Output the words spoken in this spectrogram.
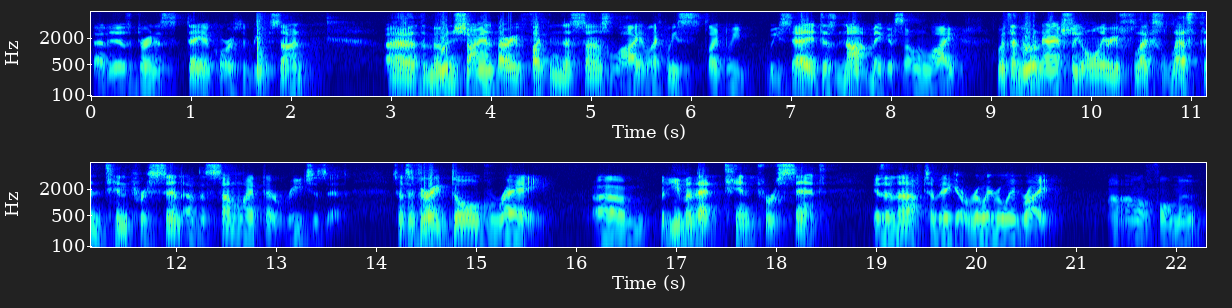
That is during the day, of course, it'd be the sun. Uh, the moon shines by reflecting the sun's light, like we like we we said. It does not make its own light, but the moon actually only reflects less than 10% of the sunlight that reaches it. So it's a very dull gray. Um, but even that 10% is enough to make it really, really bright on a full moon.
